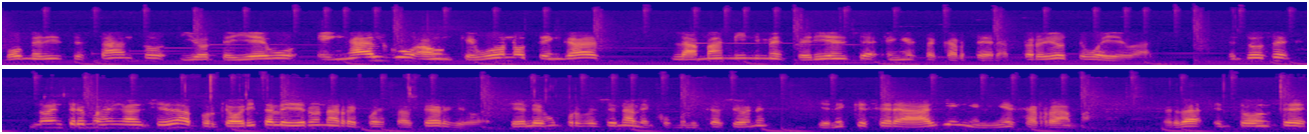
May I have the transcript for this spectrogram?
Vos me dices tanto y yo te llevo en algo, aunque vos no tengas la más mínima experiencia en esta cartera, pero yo te voy a llevar. Entonces, no entremos en ansiedad, porque ahorita le dieron una respuesta a Sergio. Si él es un profesional en comunicaciones, tiene que ser a alguien en esa rama, ¿verdad? Entonces,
